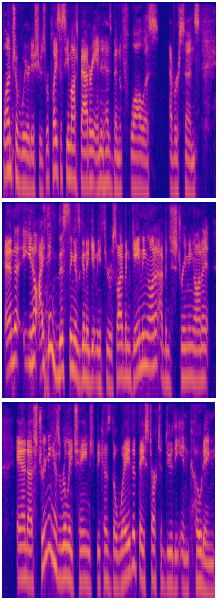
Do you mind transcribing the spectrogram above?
bunch of weird issues replace the cmos battery and it has been flawless ever since. And uh, you know, I think this thing is going to get me through. So I've been gaming on it, I've been streaming on it, and uh, streaming has really changed because the way that they start to do the encoding,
